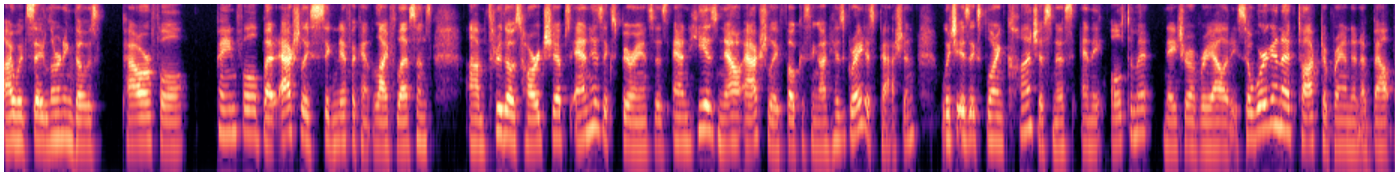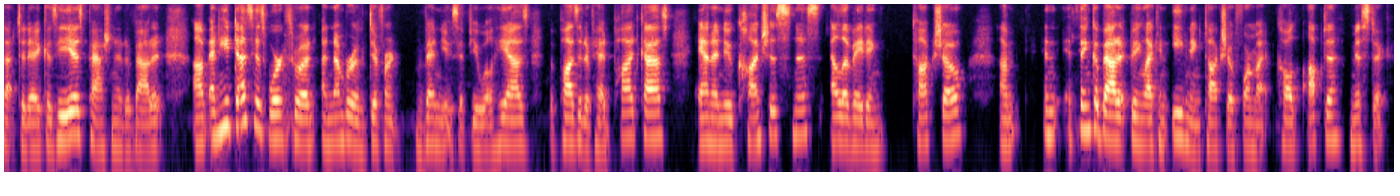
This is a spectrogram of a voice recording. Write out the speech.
I would say, learning those powerful, painful, but actually significant life lessons um, through those hardships and his experiences. And he is now actually focusing on his greatest passion, which is exploring consciousness and the ultimate nature of reality. So, we're going to talk to Brandon about that today because he is passionate about it. Um, and he does his work through a, a number of different venues, if you will. He has the Positive Head podcast and a new consciousness elevating talk show. Um, and think about it being like an evening talk show format called Optimistic.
